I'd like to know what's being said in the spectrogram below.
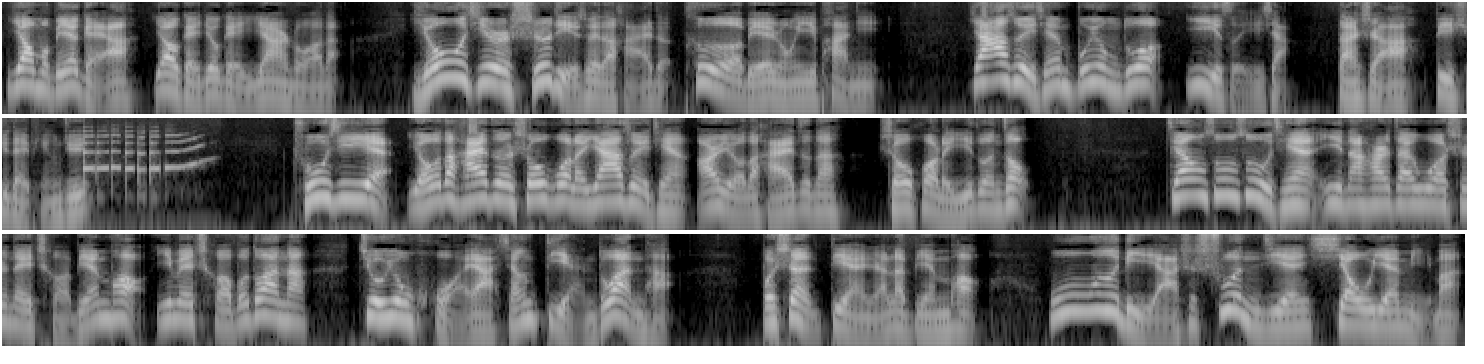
要么别给啊，要给就给一样多的。尤其是十几岁的孩子，特别容易叛逆。压岁钱不用多，意思一下，但是啊，必须得平均。除夕夜，有的孩子收获了压岁钱，而有的孩子呢，收获了一顿揍。江苏宿迁一男孩在卧室内扯鞭炮，因为扯不断呢，就用火呀想点断它，不慎点燃了鞭炮，屋子里呀是瞬间硝烟弥漫。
